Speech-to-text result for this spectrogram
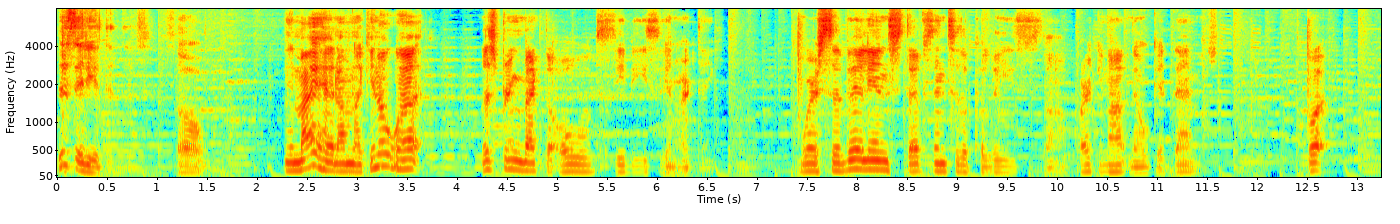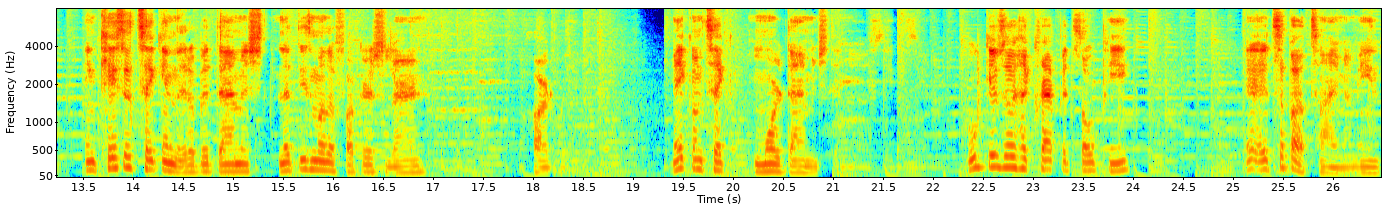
this idiot did this. So in my head, I'm like, you know what? Let's bring back the old CBCNR thing, where civilian steps into the police uh, parking lot, they'll get damaged. But in case of taking a little bit damage, let these motherfuckers learn the hard way. Make them take more damage than CBCNR. Who gives a crap? It's OP. It's about time. I mean,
